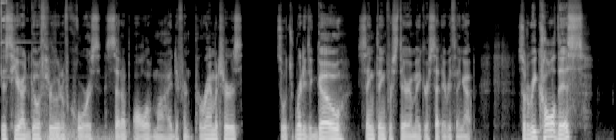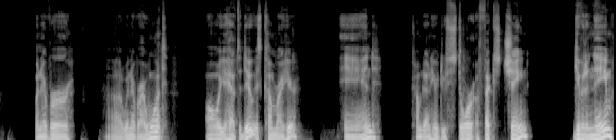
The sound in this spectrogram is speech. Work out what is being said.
This here I'd go through and of course set up all of my different parameters. So it's ready to go. Same thing for stereo maker, set everything up. So to recall this, whenever uh, whenever I want. All you have to do is come right here and come down here to store effects chain, give it a name.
